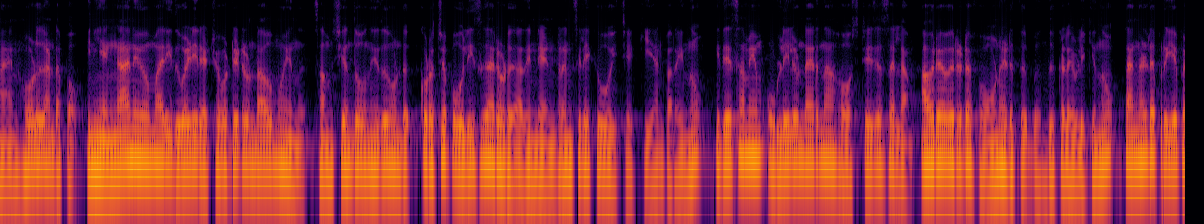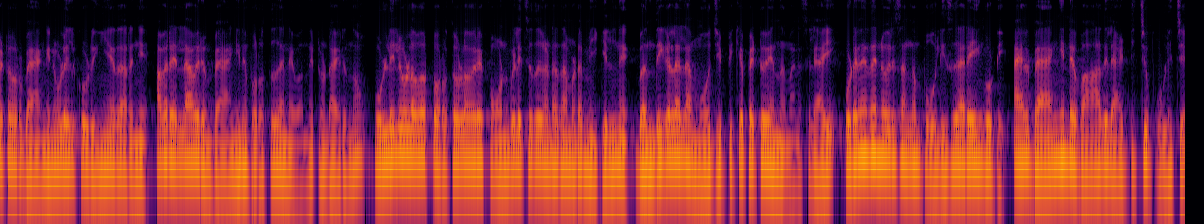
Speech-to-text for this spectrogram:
മാൻഹോൾ കണ്ടപ്പോൾ ഇനി എങ്ങാനും യുവമാർ ഇതുവഴി രക്ഷപ്പെട്ടിട്ടുണ്ടാവുമോ എന്ന് സംശയം തോന്നിയതുകൊണ്ട് കുറച്ച് പോലീസുകാരോട് അതിന്റെ എൻട്രൻസിലേക്ക് പോയി ചെക്ക് ചെയ്യാൻ പറയുന്നു. ഇതേസമയം ഉള്ളിലുണ്ടായിരുന്ന ഹോസ്റ്റേജസ് എല്ലാം അവരവരുടെ ഫോൺ എടുത്ത് ബന്ധുക്കളെ വിളിക്കുന്നു. തങ്ങളുടെ പ്രിയപ്പെട്ടവർ ബാങ്കിനുള്ളിൽ കുടുങ്ങിയതറിഞ്ഞ് അവരെല്ലാവരും ബാങ്കിന് പുറത്ത് തന്നെ വന്നിട്ടുണ്ടായിരുന്നു. ഉള്ളിലുള്ളവർ പുറത്തുള്ളവരെ ഫോൺ വിളിച്ചത് കണ്ട നമ്മുടെ മിഗിലിന് ബന്ദികളെല്ലാം മോചിപ്പിക്കപ്പെട്ടു എന്ന് മനസ്സിലായി. ഉടനെ തന്നെ ഒരു സംഘം പോലീസുകാരെയും കൂട്ടി അയാൾ ബാങ്കിന്റെ വാതിൽ അടിച്ചു പൊളിച്ച്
